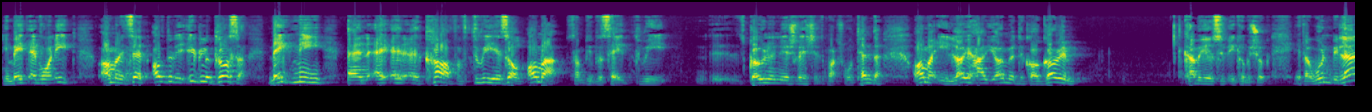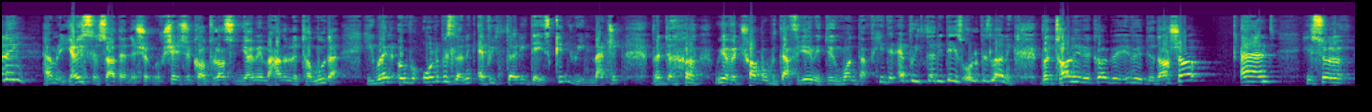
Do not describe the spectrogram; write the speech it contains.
He made everyone eat. Omar said, "Of the make me an, a, a, calf of three years old." Omar, some people say three. It's grown in Yishlesh, it's much more tender. Omar. If I wouldn't be learning, how many Yosefs are there in the Shuk? He went over all of his learning every 30 days. Can you imagine? But uh, we have a trouble with Daf Yomi doing one Daf. He did every 30 days all of his learning. But Tali and he's sort of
